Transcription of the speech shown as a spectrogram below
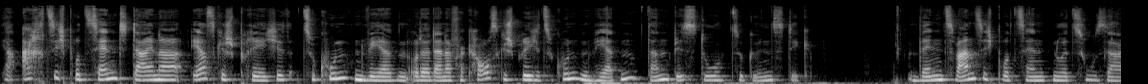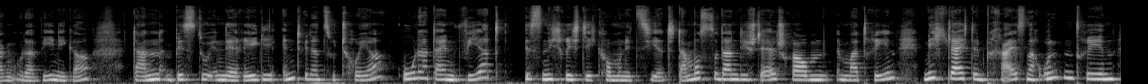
ja, 80 Prozent deiner Erstgespräche zu Kunden werden oder deiner Verkaufsgespräche zu Kunden werden, dann bist du zu günstig. Wenn 20 Prozent nur zusagen oder weniger, dann bist du in der Regel entweder zu teuer oder dein Wert ist nicht richtig kommuniziert. Da musst du dann die Stellschrauben immer drehen, nicht gleich den Preis nach unten drehen,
